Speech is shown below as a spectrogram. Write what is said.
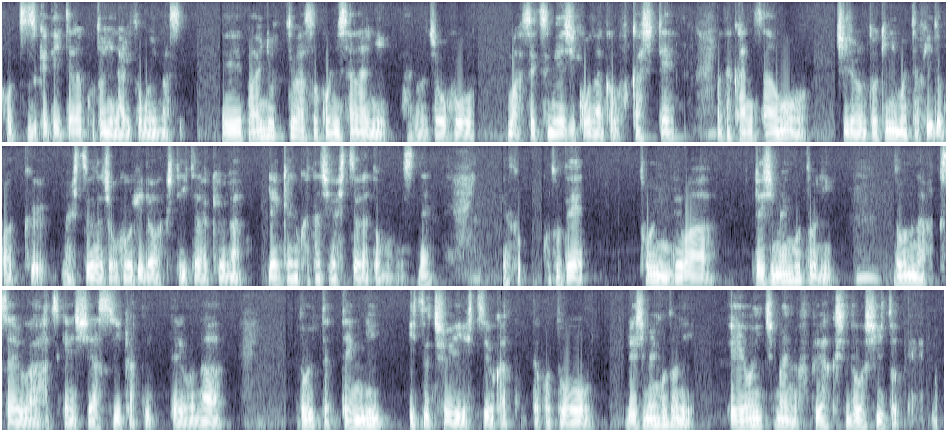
を続けていただくことになると思います。で場合によってはそこにさらにあの情報、まあ、説明事項なんかを付加して、また患者さんを治療の時にまたフィードバック、まあ、必要な情報をフィードバックしていただくような連携の形が必要だと思うんですね。はい、でそういうことで当院ではレジメンごとにどんな副作用が発現しやすいかといったような、どういった点にいつ注意が必要かといったことをレジメンごとに A41 枚の服薬指導シートでまと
